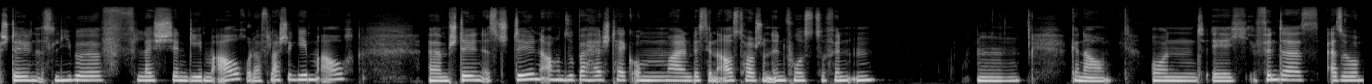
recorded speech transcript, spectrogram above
Stillen ist Liebe, Fläschchen geben auch oder Flasche geben auch. Ähm, Stillen ist Stillen auch ein super Hashtag, um mal ein bisschen Austausch und Infos zu finden. Mhm, genau. Und ich finde das, also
